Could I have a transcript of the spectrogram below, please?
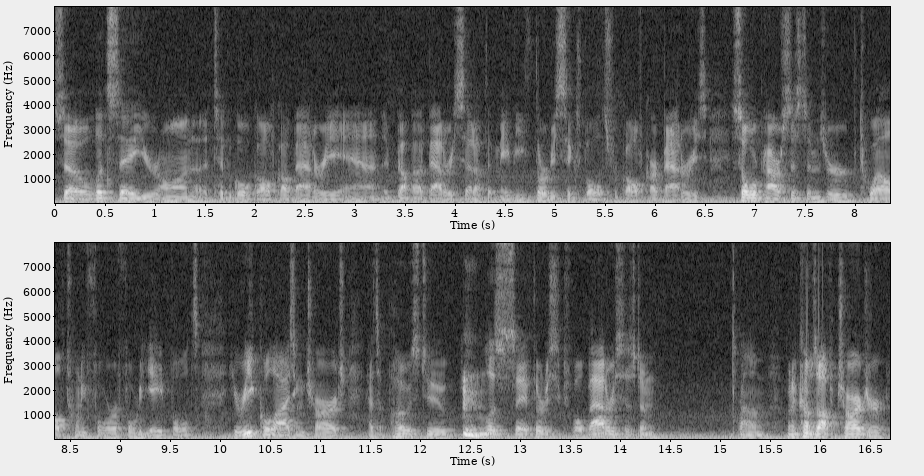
So let's say you're on a typical golf cart battery and a battery setup that may be 36 volts for golf cart batteries. Solar power systems are 12, 24, 48 volts. Your equalizing charge, as opposed to, let's say, a 36 volt battery system, um, when it comes off a charger,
